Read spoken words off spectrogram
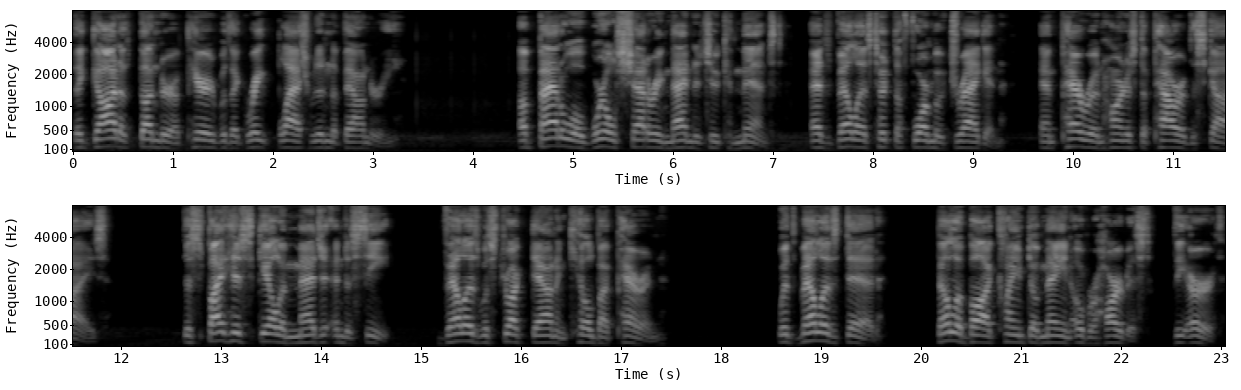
the God of Thunder appeared with a great flash within the boundary. A battle of world-shattering magnitude commenced as Veles took the form of Dragon, and Perrin harnessed the power of the skies. Despite his skill in magic and deceit, Veles was struck down and killed by Perrin. With Veles dead, Belobog claimed domain over Harvest, the earth,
